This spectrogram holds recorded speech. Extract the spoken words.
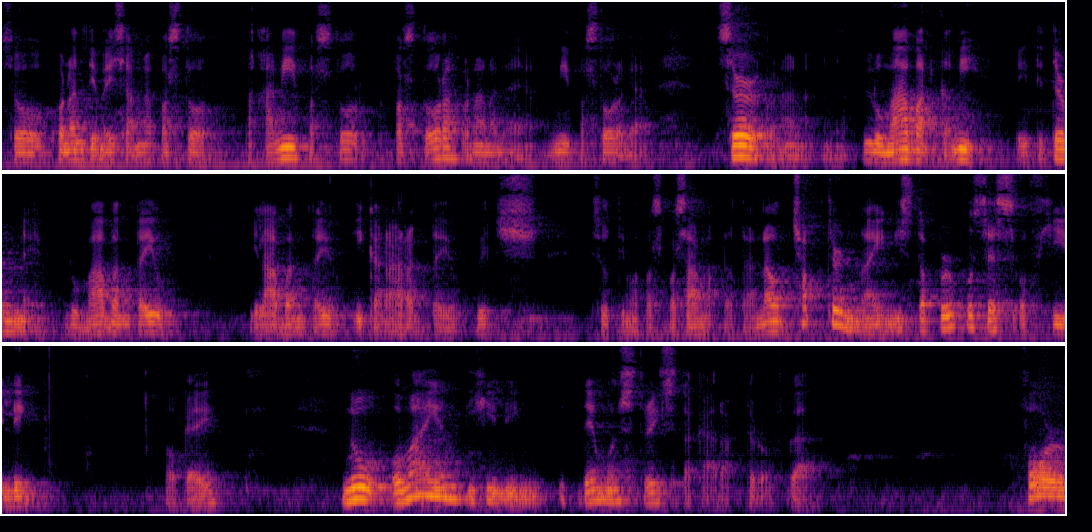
So kunanti may isang pastor. Ta kami pastor pastora kuna nagaya ni pastora ga sir kuna nagaya. Lumaban kami. I-determine na lumaban tayo, ilaban tayo, ikararag tayo, which so ti mapaspasamak tata. Now, chapter 9 is the purposes of healing. Okay? No, umayon the healing, it demonstrates the character of God. For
